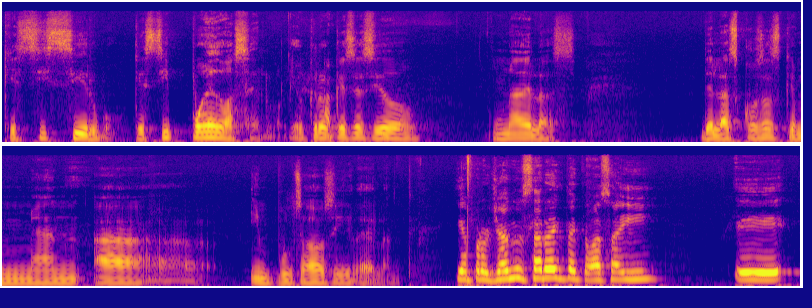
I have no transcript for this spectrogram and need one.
que sí sirvo, que sí puedo hacerlo. Yo creo que esa ha sido una de las, de las cosas que me han ah, impulsado a seguir adelante. Y aprovechando esta recta que vas ahí, eh,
